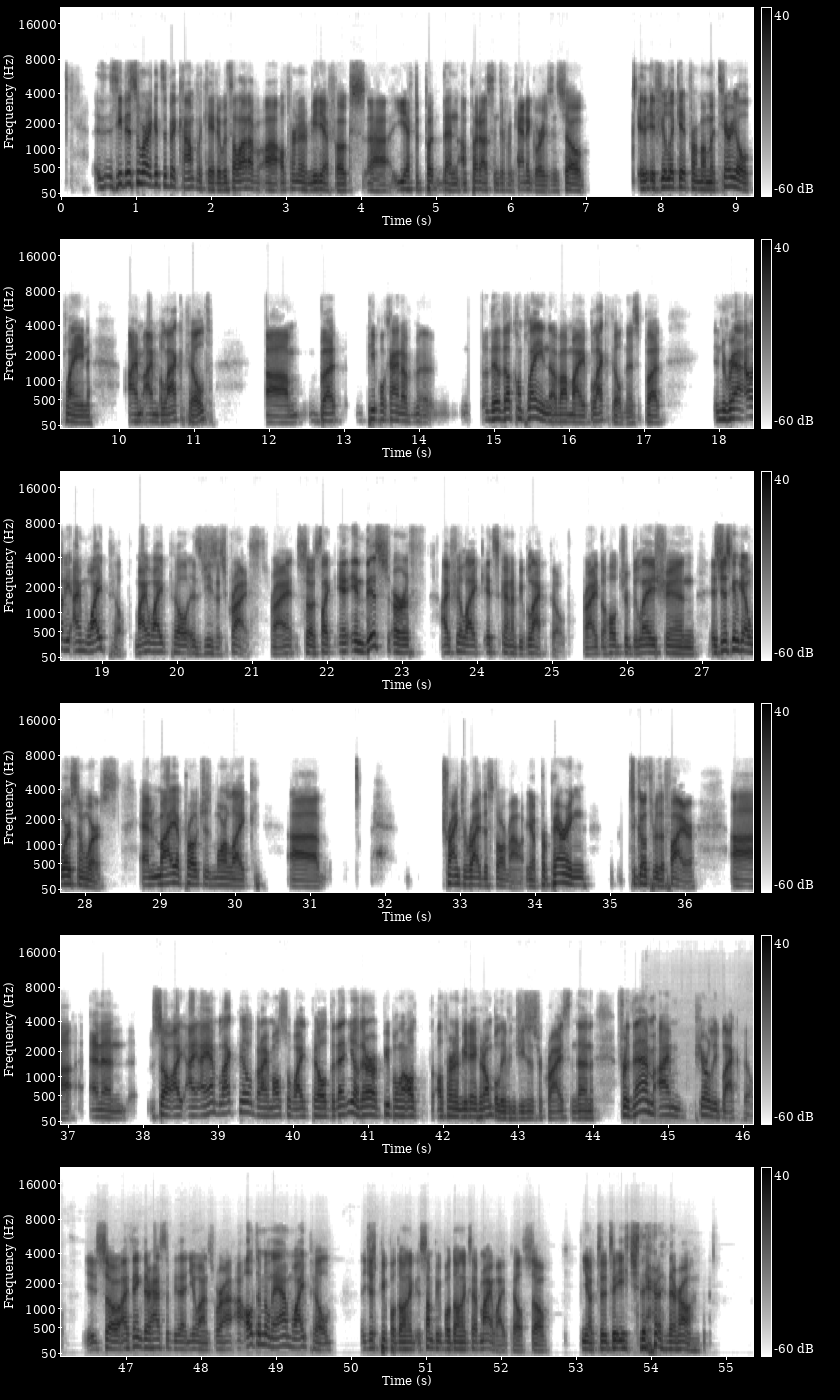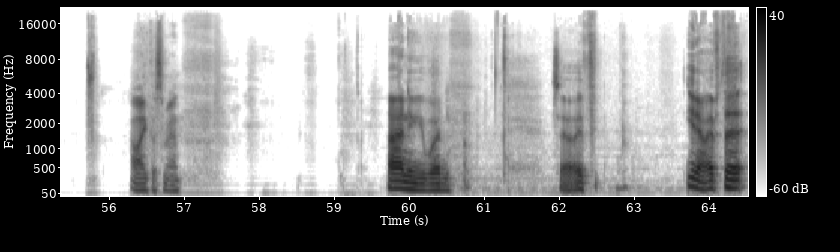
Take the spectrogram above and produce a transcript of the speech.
See, this is where it gets a bit complicated with a lot of uh, alternative media folks. Uh, you have to put then uh, put us in different categories, and so if, you look at from a material plane, I'm I'm black pilled, um, but people kind of uh, they'll, they'll, complain about my black pilledness, but in reality, I'm white pilled. My white pill is Jesus Christ, right? So it's like in, in this earth, I feel like it's going to be black pilled, right? The whole tribulation is just going to get worse and worse and my approach is more like uh, trying to ride the storm out, you know, preparing to go through the fire. Uh, and then, so I, I am black pilled, but I'm also white pilled. But then, you know, there are people in alternative media who don't believe in Jesus or Christ. And then for them, I'm purely black pilled. So I think there has to be that nuance where I, ultimately I'm white pilled. Just people don't, some people don't accept my white pill. So, you know, to, to each their, their own. I like this, man. I knew you would. So if you know if the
